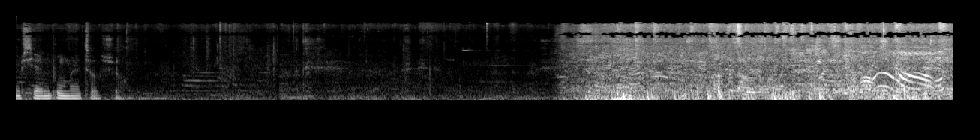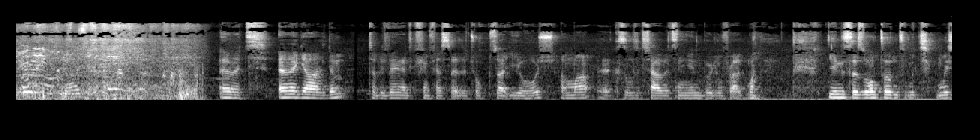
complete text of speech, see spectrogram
Gelmiş yerini bulmaya çalışıyor. Evet, eve geldim. Tabii Venedik Film Festivali de çok güzel, iyi, hoş. Ama e, Kızılcık Şerbeti'nin yeni bölüm fragmanı, yeni sezon tanıtımı çıkmış.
